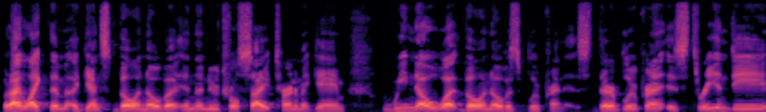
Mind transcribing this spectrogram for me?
but I like them against Villanova in the neutral site tournament game. We know what Villanova's blueprint is. Their blueprint is three and D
